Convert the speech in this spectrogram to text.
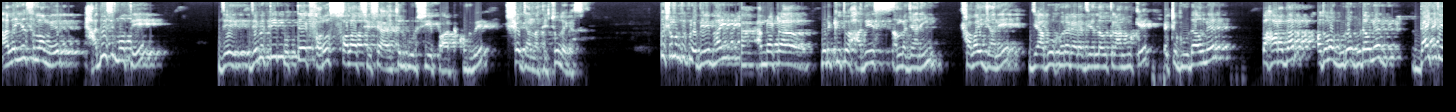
আলাইসাল্লামের হাদিস মতে, যে যে ব্যক্তি প্রত্যেক ফরজ সলাদ শেষে আয়াতুল কুরসি পাঠ করবে, সে জান্নাতে চলে গেছে। সবাই জানে যে আবু দায়িত্বে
